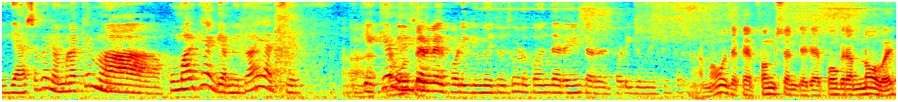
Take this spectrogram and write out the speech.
એ ગયા છે ભાઈ હમણાં કેમ કુમાર ક્યાં ગયા? મેં તો અહીંયા જ છે. કે કેમ ઇન્ટરવેલ પડી ગયું? મેં તો થોડુંક અંદર ઇન્ટરવેલ પડી ગયું મેં આમાં શું છે કાંઈ ફંક્શન કે કાંઈ પ્રોગ્રામ ન હોય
